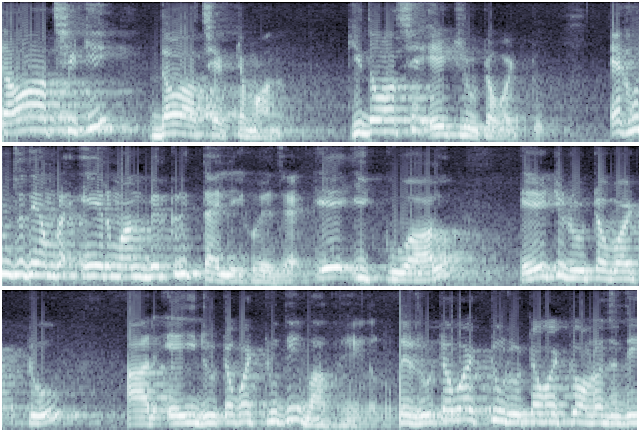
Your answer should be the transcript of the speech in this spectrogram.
দেওয়া আছে কি? দেওয়া আছে একটা মান। কি দেওয়া আছে? এইট রুট ওভার টু এখন যদি আমরা a এর মান বের করি, তাইলেই হয়ে যায়। A equal eight root over two আর এই রুট ওভার টু দিয়ে ভাগ হয়ে গেল। Root over two root over two আমরা যদি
